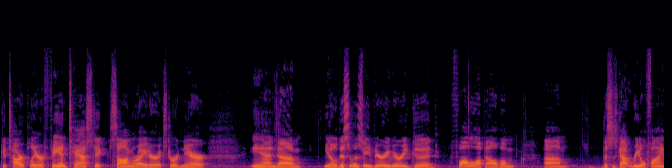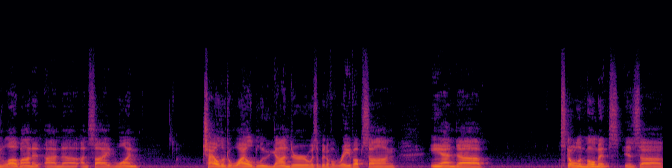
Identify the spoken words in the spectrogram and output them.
guitar player, fantastic songwriter extraordinaire. And um, you know, this was a very, very good follow up album. Um, this has got Real Fine Love on it on, uh, on side one. Child of the Wild Blue Yonder was a bit of a rave up song. And uh, Stolen Moments is uh,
